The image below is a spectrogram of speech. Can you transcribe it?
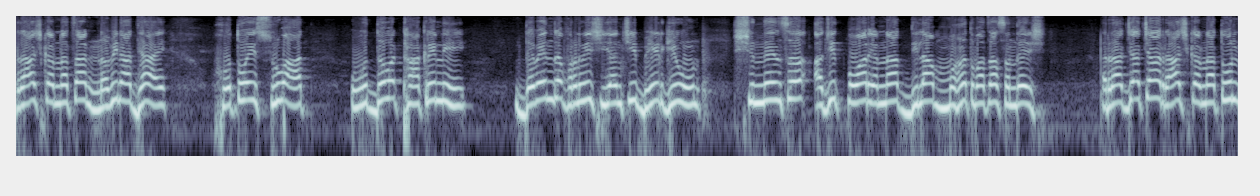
राजकारणाचा नवीन अध्याय होतोय सुरुवात. उद्धव ठाकरेंनी देवेंद्र फडणवीस यांची भेट घेऊन शिंदेंसह अजित पवार यांना दिला महत्त्वाचा संदेश. राज्याच्या राजकारणातून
